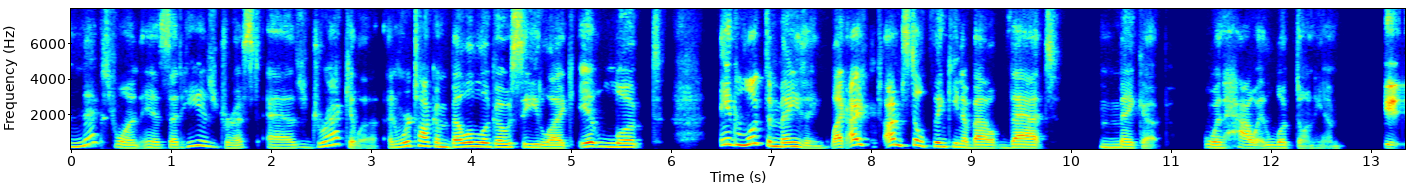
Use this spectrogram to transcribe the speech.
next one is that he is dressed as Dracula, and we're talking Bela Lugosi. Like it looked, it looked amazing. Like I, I'm still thinking about that makeup with how it looked on him. It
